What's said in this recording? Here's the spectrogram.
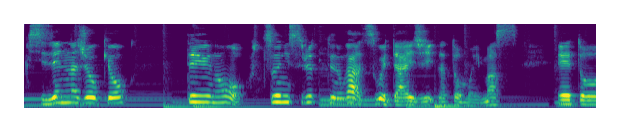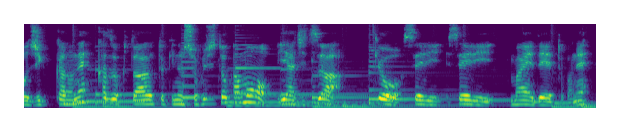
自然な状況っていうのを普通にするっていうのがすごい大事だと思います。えーと、実家のね家族と会う時の食事とかもいや実は今日生理生理前でとかね、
